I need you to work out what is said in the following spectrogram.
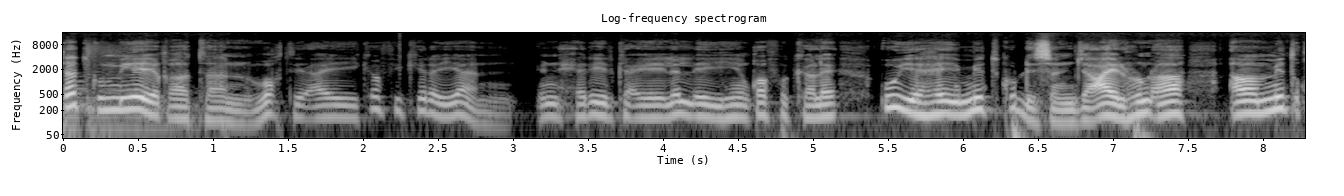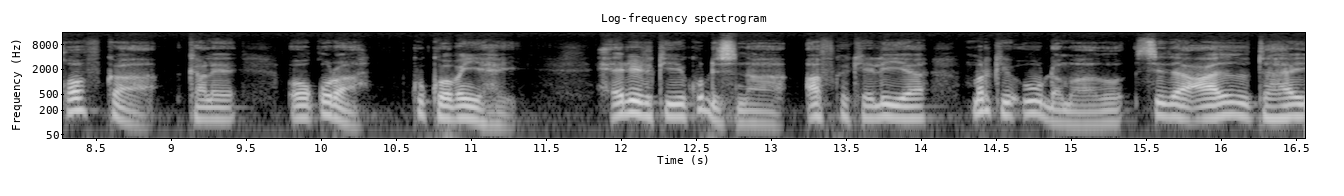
dadku miyay qaataan wakhti ay ka fikirayaan in xiriirka ay la leeyihiin qofka kale uu yahay mid ku dhisan jacayl run ah ama mid qofka kale oo qura ku kooban yahay. Xiriirkii ku dhisnaa afka keliya markii uu dhammaado sida caadadu tahay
